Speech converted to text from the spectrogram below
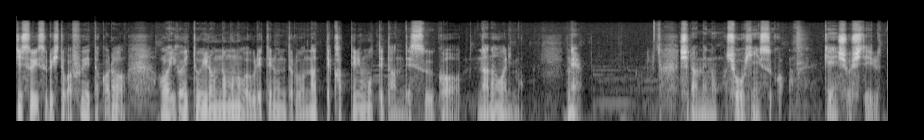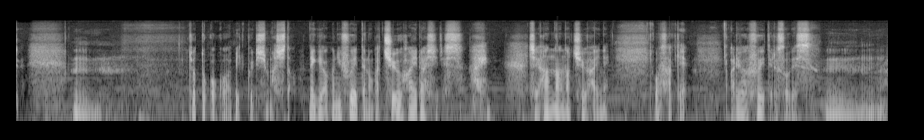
自炊する人が増えたから、あ、意外といろんなものが売れてるんだろうなって勝手に思ってたんですが、7割もね、白目の商品数が減少しているって。うん。ちょっとここはびっくりしました。で、逆に増えたのがチューハイらしいです。はい。市販のあのチューハイね。お酒。あれは増えてるそうです。うーん。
